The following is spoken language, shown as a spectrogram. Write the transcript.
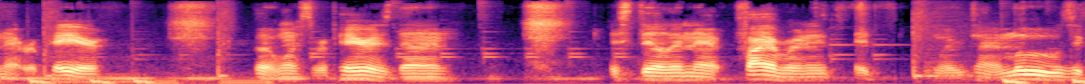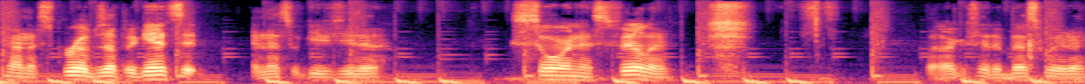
that repair. But once the repair is done, it's still in that fiber, and it, it every time it moves, it kind of scrubs up against it, and that's what gives you the soreness feeling. But like I said, the best way to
